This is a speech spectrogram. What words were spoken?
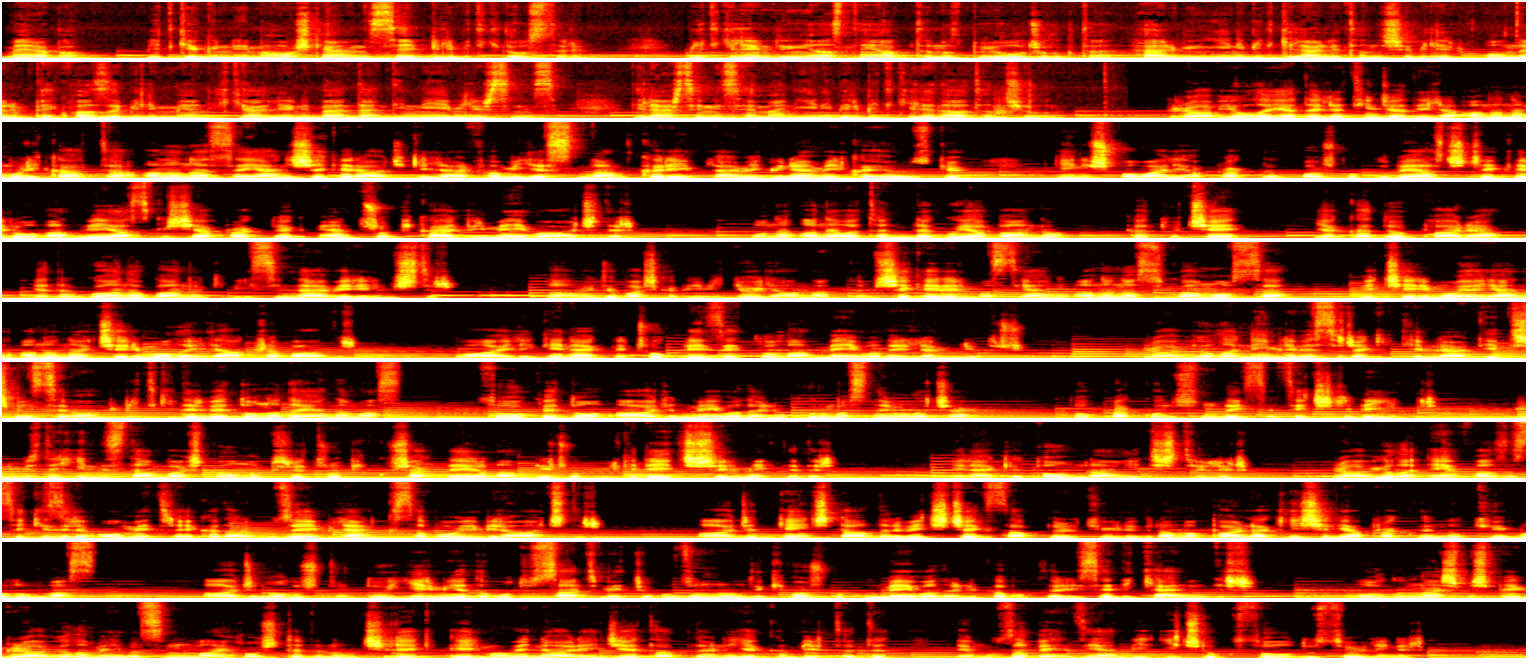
Merhaba, Bitki Günlüğü'me hoş geldiniz sevgili bitki dostları. Bitkilerin dünyasına yaptığımız bu yolculukta her gün yeni bitkilerle tanışabilir, onların pek fazla bilinmeyen hikayelerini benden dinleyebilirsiniz. Dilerseniz hemen yeni bir bitkiyle daha tanışalım. Graviola ya da Latince adıyla Annona muricata, Ananaceae yani şeker ağacıgiller familyasından Karayipler ve Güney Amerika'ya özgü, geniş oval yapraklı, hoş kokulu beyaz çiçekleri olan ve yaz kış yaprak dökmeyen tropikal bir meyve ağacıdır. Ona ana vatanında Guyabano, Catuche, Yaka de Para ya da Guanabano gibi isimler verilmiştir. Daha önce başka bir video ile anlattığım şeker elması yani Ananas squamosa ve Cherimoya yani Anona cherimola ile akrabadır. Bu aile genellikle çok lezzetli olan meyveleriyle ünlüdür. Graviola nemli ve sıcak iklimlerde yetişmeyi seven bir bitkidir ve dona dayanamaz. Soğuk ve don ağacın meyvelerinin kurumasına yol açar. Toprak konusunda ise seçici değildir. Günümüzde Hindistan başta olmak üzere tropik kuşakta yer alan birçok ülkede yetiştirilmektedir. Genellikle tohumdan yetiştirilir. Graviola en fazla 8 ile 10 metreye kadar uzayabilen kısa boylu bir ağaçtır. Ağacın genç dalları ve çiçek sapları tüylüdür ama parlak yeşil yapraklarında tüy bulunmaz. Ağacın oluşturduğu 20 ya da 30 cm uzunluğundaki hoş kokulu meyvelerin kabukları ise dikenlidir. Olgunlaşmış bir graviola meyvasının mayhoş tadının çilek, elma ve narenciye tatlarına yakın bir tadı ve muza benzeyen bir iç dokusu olduğu söylenir.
